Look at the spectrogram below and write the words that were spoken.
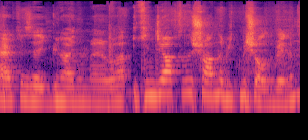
herkese günaydın merhaba. İkinci haftada şu anda bitmiş oldu benim.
